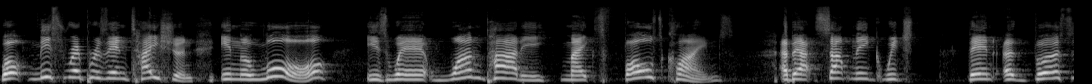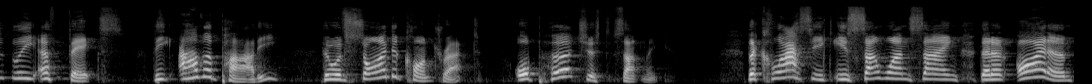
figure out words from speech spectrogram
Well, misrepresentation in the law is where one party makes false claims about something which then adversely affects the other party who have signed a contract or purchased something. The classic is someone saying that an item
